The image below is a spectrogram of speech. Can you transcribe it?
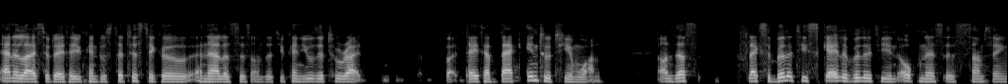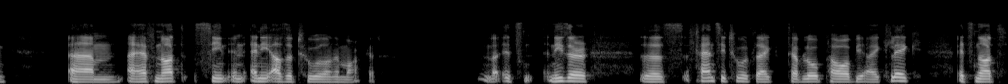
analyze your data. You can do statistical analysis on that. You can use it to write data back into TM1 on this flexibility, scalability, and openness is something um, I have not seen in any other tool on the market. It's neither the fancy tools like Tableau, Power BI, Qlik. It's not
